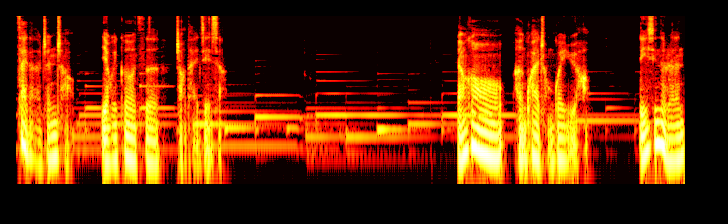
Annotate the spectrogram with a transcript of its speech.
再大的争吵，也会各自找台阶下，然后很快重归于好；离心的人，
